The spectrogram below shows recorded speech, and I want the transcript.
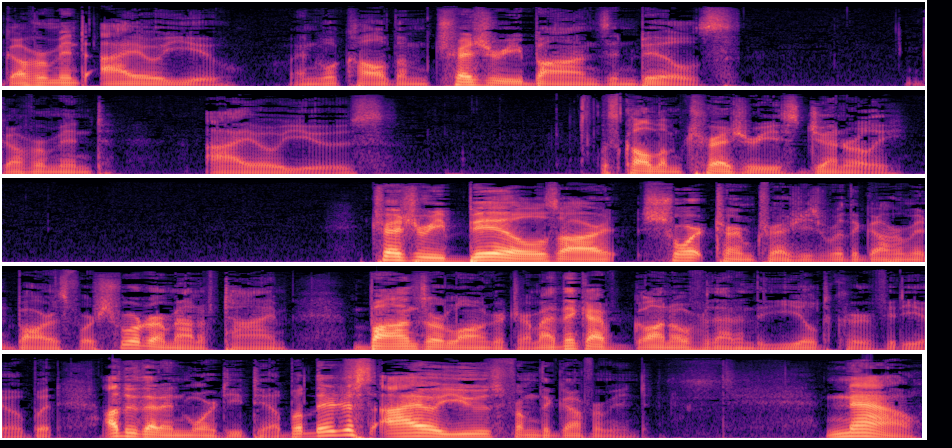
government IOU, and we'll call them treasury bonds and bills. Government IOUs. Let's call them treasuries generally. Treasury bills are short term treasuries where the government borrows for a shorter amount of time. Bonds are longer term. I think I've gone over that in the yield curve video, but I'll do that in more detail. But they're just IOUs from the government. Now,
